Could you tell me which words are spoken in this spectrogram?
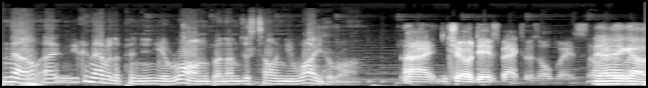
No, uh, you can have an opinion. You're wrong, but I'm just telling you why you're wrong. All right, Joe. Dave's back to his old ways. So there you go.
